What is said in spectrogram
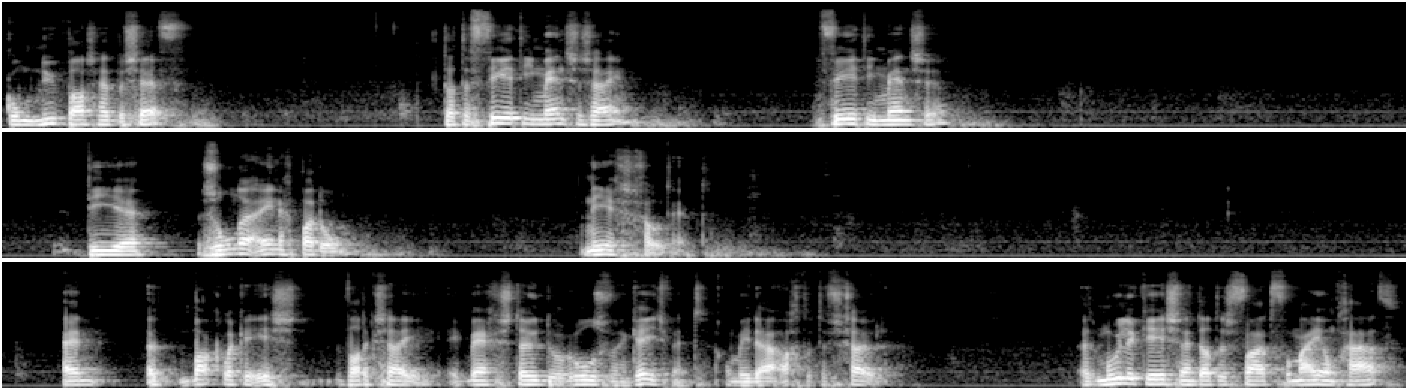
komt nu pas het besef dat er veertien mensen zijn, veertien mensen, die je zonder enig pardon neergeschoten hebt. En het makkelijke is, wat ik zei, ik ben gesteund door rules of engagement, om je daarachter te verschuilen. Het moeilijke is, en dat is waar het voor mij om gaat,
